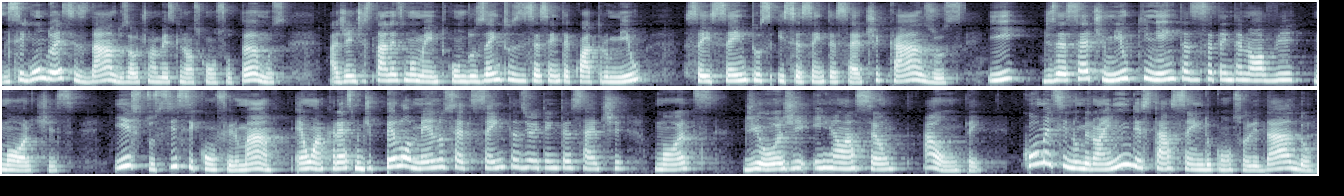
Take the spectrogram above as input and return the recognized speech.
E segundo esses dados, a última vez que nós consultamos, a gente está nesse momento com 264 mil 667 casos e 17.579 mortes. Isto, se se confirmar, é um acréscimo de pelo menos 787 mortes de hoje em relação a ontem. Como esse número ainda está sendo consolidado,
